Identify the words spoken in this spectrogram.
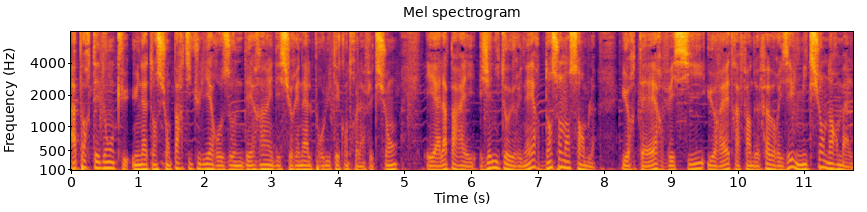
Apportez donc une attention particulière aux zones des reins et des surrénales pour lutter contre l'infection et à l'appareil génito-urinaire dans son ensemble, urtère, vessie, urètre afin de favoriser une miction normale.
